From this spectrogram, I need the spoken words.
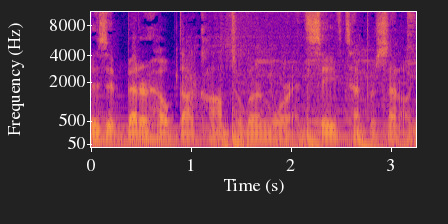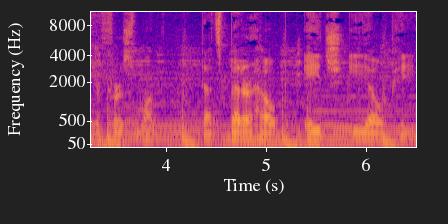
Visit betterhelp.com to learn more and save 10% on your first month. That's BetterHelp, H E L P.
